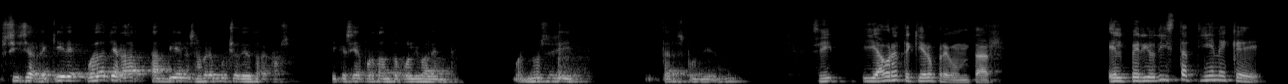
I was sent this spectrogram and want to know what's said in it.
si se requiere pueda llegar también a saber mucho de otra cosa y que sea por tanto polivalente. Bueno, no sé si te he respondido. Sí, y ahora te quiero preguntar, ¿el periodista tiene que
